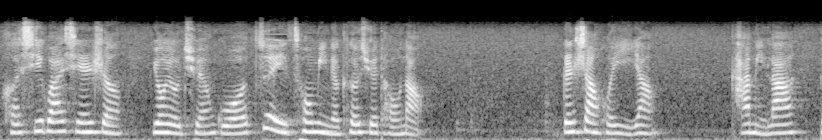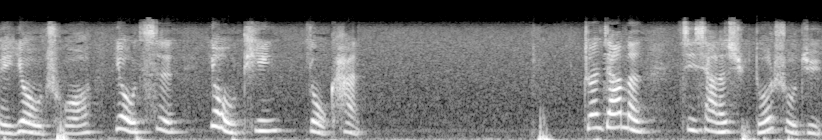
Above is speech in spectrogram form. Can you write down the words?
和西瓜先生拥有全国最聪明的科学头脑。跟上回一样，卡米拉被又戳又刺，又听又看。专家们记下了许多数据，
